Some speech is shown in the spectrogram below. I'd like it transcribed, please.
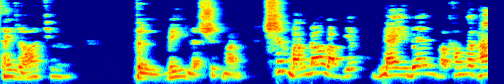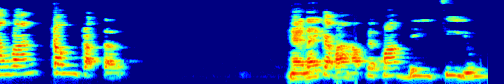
thấy rõ chưa? Từ bi là sức mạnh. Sức mạnh đó làm việc ngày đêm và không có than vãn trong trật tự. Ngày nay các bạn học cái khóa bi chi dũng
